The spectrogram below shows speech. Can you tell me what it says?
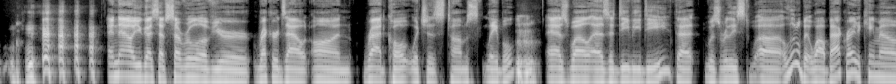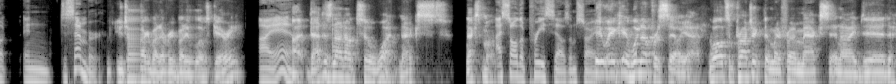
And now you guys have several of your records out on Rad Cult, which is Tom's label, Mhm. as well as a DVD that was released uh, a little bit while back, right? It came out in December. You talk about Everybody Loves Gary. I am. Uh, that is not out till what next next month. I saw the pre-sales. I'm sorry. It, it went up for sale, yeah. Well, it's a project that my friend Max and I did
